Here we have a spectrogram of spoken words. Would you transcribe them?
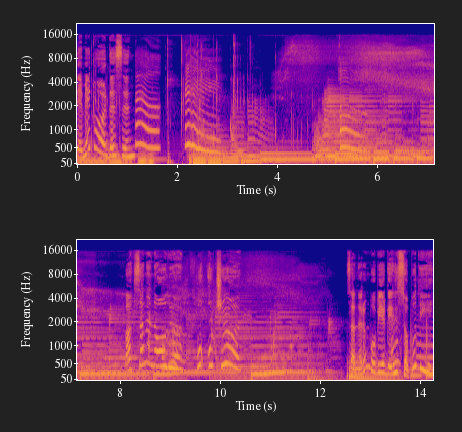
demek oradasın. Baksana ne oluyor? Bu uçuyor. Sanırım bu bir deniz sopu değil.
